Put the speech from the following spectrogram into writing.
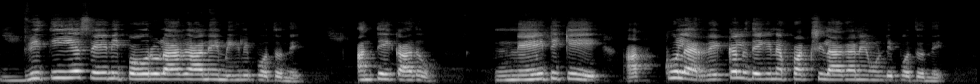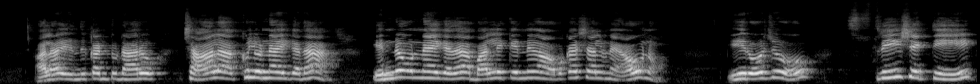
ద్వితీయ శ్రేణి పౌరులాగానే మిగిలిపోతుంది. అంతేకాదు నేటికి అక్కుల రెక్కలు దిగిన పక్షిలాగానే ఉండిపోతుంది. అలా ఎందుకంటున్నారు? చాలా హక్కులు ఉన్నాయి కదా. ఎన్నో ఉన్నాయి కదా. బాల్యకి ఎన్నో అవకాశాలు ఉన్నాయి అవును. ఈరోజు స్త్రీ శక్తి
